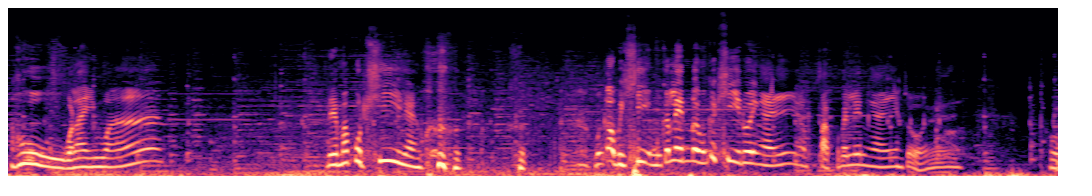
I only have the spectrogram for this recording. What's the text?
โอ้โหอะไรวะเรียนมาปวดขี้ไงมึงก็เอาไปขี้มึงก็เล่นด้วยมึงก็ขี้ด้วยไงเอาสับก็ไปเล่นไงโถ่เอ้ยโถ่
